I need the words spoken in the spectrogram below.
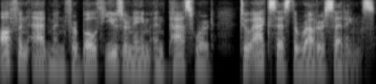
often admin for both username and password, to access the router settings.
